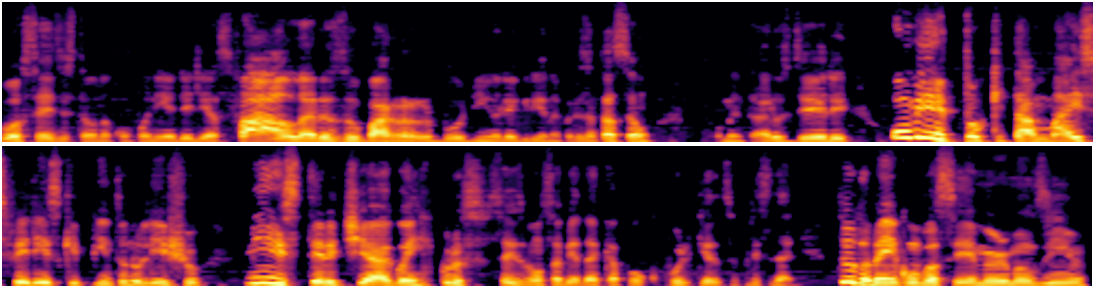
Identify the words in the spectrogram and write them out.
vocês estão na companhia de Elias Falas, o Barbudinho Alegria na apresentação. Comentários dele. O mito que tá mais feliz que pinto no lixo, Mr. Thiago Henrique Cruz. Vocês vão saber daqui a pouco o porquê dessa felicidade. Tudo bem com você, meu irmãozinho?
